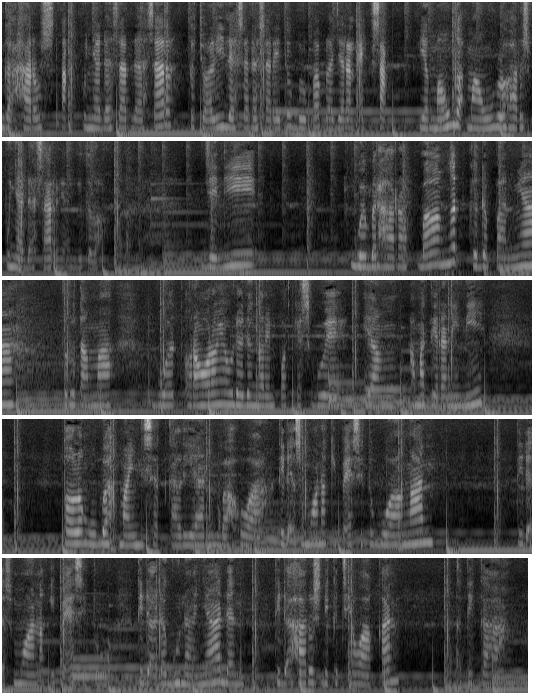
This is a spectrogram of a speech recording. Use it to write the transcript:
Nggak harus tak punya dasar-dasar kecuali dasar-dasar itu berupa pelajaran eksak. Yang mau nggak mau lo harus punya dasarnya gitu loh jadi gue berharap banget ke depannya terutama buat orang-orang yang udah dengerin podcast gue yang amatiran ini tolong ubah mindset kalian bahwa tidak semua anak IPS itu buangan tidak semua anak IPS itu tidak ada gunanya dan tidak harus dikecewakan ketika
